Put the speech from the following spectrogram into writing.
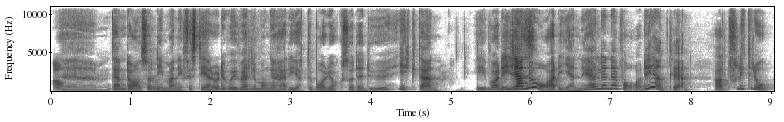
Ja. Eh, Den dagen som ni manifesterade. Och det var ju väldigt många här i Göteborg också där du gick den. Var det i Yes. januari Jenny eller när var det egentligen? Allt flyter ihop.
